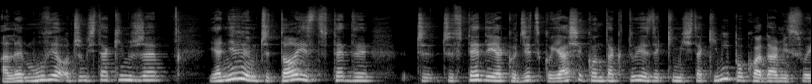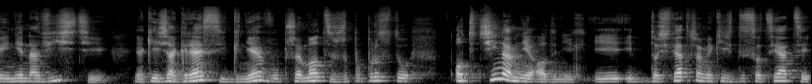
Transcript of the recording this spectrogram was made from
ale mówię o czymś takim, że ja nie wiem, czy to jest wtedy, czy, czy wtedy jako dziecko ja się kontaktuję z jakimiś takimi pokładami swojej nienawiści, jakiejś agresji, gniewu, przemocy, że po prostu odcina mnie od nich i, i doświadczam jakiejś dysocjacji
